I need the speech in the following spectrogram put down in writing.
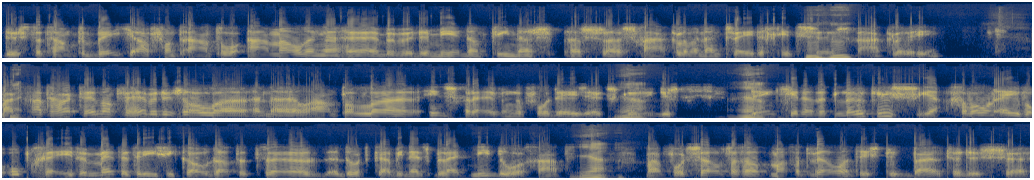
Dus dat hangt een beetje af van het aantal aanmeldingen. Hè. Hebben we er meer dan tien, dan, schakelen we een tweede gids Mhm. schakelen we in. Maar het gaat hard, hè, want we hebben dus al eh, een heel aantal eh, inschrijvingen voor deze excursie. Ja. Dus Ja. denk je dat het leuk is? Ja, gewoon even opgeven met het risico dat het eh, door het kabinetsbeleid niet doorgaat. Ja. Maar voor hetzelfde geld mag het wel, want het is natuurlijk buiten. Dus eh,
